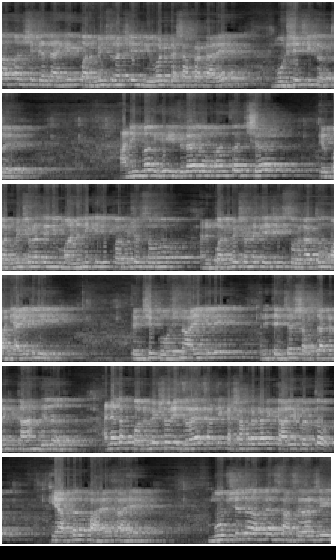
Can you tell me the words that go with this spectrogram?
आपण शिकत आहे की परमेश्वराची निवड कशा प्रकारे मोशेशी करतोय. आणि मग हे इस्रायल लोकांचं छळ ते परमेश्वराने त्यांनी मांडणी केली परमेश्वर समोर आणि परमेश्वरने त्याची स्वर्गातून वाणी ऐकली. त्यांची घोषणा ऐकली आणि त्यांच्या शब्दाकडे कान दिलं. आणि आता परमेश्वर इस्रायलसाठी कशा प्रकारे कार्य करतो हे आपल्याला पाहायचं आहे. मोशे जर आपल्या सासऱ्याची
